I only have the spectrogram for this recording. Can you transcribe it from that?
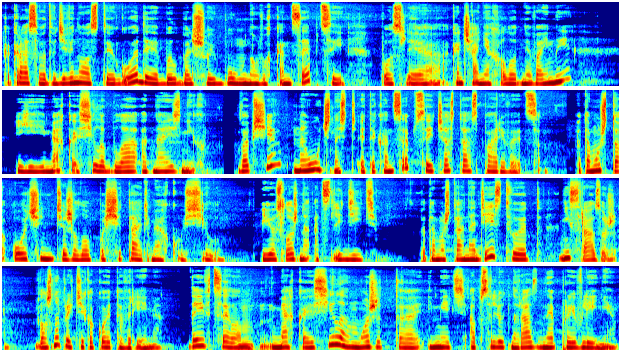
Как раз вот в 90-е годы был большой бум новых концепций после окончания холодной войны, и мягкая сила была одна из них. Вообще, научность этой концепции часто оспаривается, потому что очень тяжело посчитать мягкую силу. Ее сложно отследить, потому что она действует не сразу же. Должно пройти какое-то время. Да и в целом мягкая сила может э, иметь абсолютно разные проявления,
